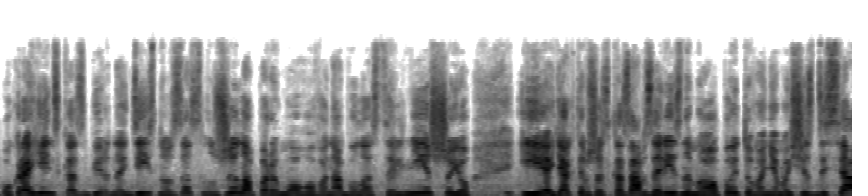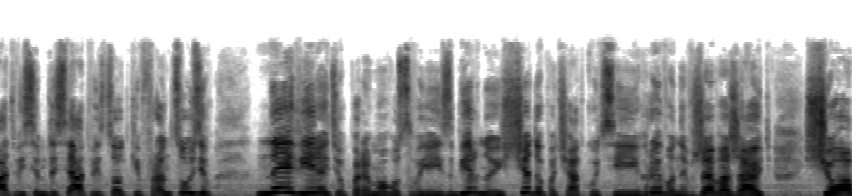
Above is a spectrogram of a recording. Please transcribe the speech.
українська збірна дійсно заслужила перемогу. Вона була сильнішою. І як ти вже сказав, за різними опитуваннями 60-80% французів не вірять у перемогу своєї збірної. Ще до початку цієї гри вони вже вважають, що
